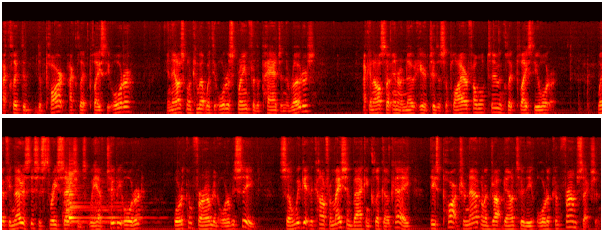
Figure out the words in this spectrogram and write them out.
I click the, the part, I click place the order, and now it's going to come up with the order screen for the pads and the rotors. I can also enter a note here to the supplier if I want to and click place the order. Well, if you notice, this is three sections. We have to be ordered, order confirmed, and order received. So when we get the confirmation back and click OK, these parts are now going to drop down to the order confirmed section.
